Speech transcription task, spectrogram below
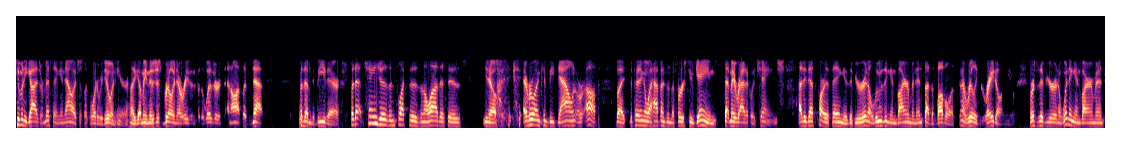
too many guys are missing, and now it's just like, what are we doing here? Like, I mean, there's just really no reason for the Wizards and honestly the Nets for them to be there. But that changes and flexes, and a lot of this is, you know, everyone can be down or up But depending on what happens in the first two games, that may radically change. I think that's part of the thing is if you're in a losing environment inside the bubble, it's going to really grate on you. Versus if you're in a winning environment,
